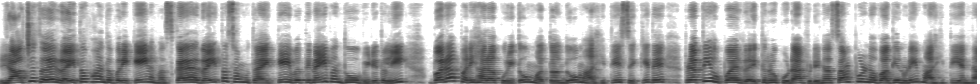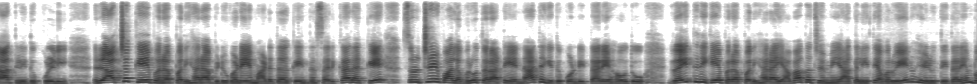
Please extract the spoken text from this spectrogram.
ರಾಜ್ಯದ ರೈತ ಬಾಂಧವರಿಗೆ ನಮಸ್ಕಾರ. ರೈತ ಸಮುದಾಯಕ್ಕೆ ಇವತ್ತಿನ ಈ ಒಂದು ವಿಡಿಯೋದಲ್ಲಿ ಬರ ಪರಿಹಾರ ಕುರಿತು ಮತ್ತೊಂದು ಮಾಹಿತಿ ಸಿಕ್ಕಿದೆ. ಪ್ರತಿಯೊಬ್ಬ ರೈತರು ಕೂಡ ವಿಡಿಯೋನ ಸಂಪೂರ್ಣವಾಗಿ ನೋಡಿ ಮಾಹಿತಿಯನ್ನ ತಿಳಿದುಕೊಳ್ಳಿ. ರಾಜ್ಯಕ್ಕೆ ಬರ ಪರಿಹಾರ ಬಿಡುಗಡೆ ಮಾಡದ ಕೇಂದ್ರ ಸರ್ಕಾರಕ್ಕೆ ಸುರ್ಜೇವಾಲ್ ಅವರು ತರಾಟೆಯನ್ನು ತೆಗೆದುಕೊಂಡಿದ್ದಾರೆ. ಹೌದು, ರೈತರಿಗೆ ಬರ ಪರಿಹಾರ ಯಾವಾಗ ಜಮೆಯಾಗಲಿದೆ ಅವರು ಏನು ಹೇಳುತ್ತಿದ್ದಾರೆ ಎಂಬ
